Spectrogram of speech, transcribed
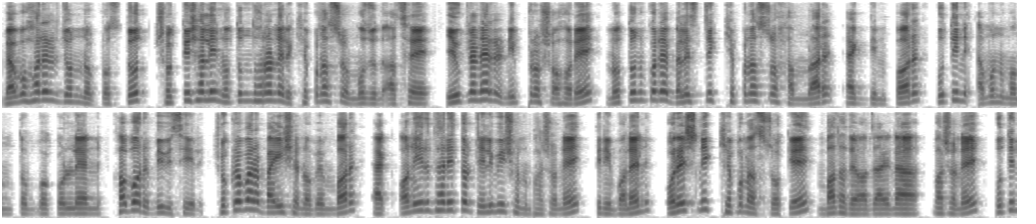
ব্যবহারের জন্য প্রস্তুত, শক্তিশালী নতুন ধরনের ক্ষেপণাস্ত্র মজুদ আছে। ইউক্রেনের নিপ্র শহরে নতুন করে ব্যালিস্টিক ক্ষেপণাস্ত্র হামলার একদিন পর পুতিন এমন মন্তব্য করলেন। খবর বিবিসির শুক্রবার বাইশে নভেম্বর এক অনির্ধারিত টেলিভিশন ভাষণে তিনি বলেন, ওরেশনিক ক্ষেপণাস্ত্রকে বাধা দেওয়া যায় না। ভাষণে পুতিন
